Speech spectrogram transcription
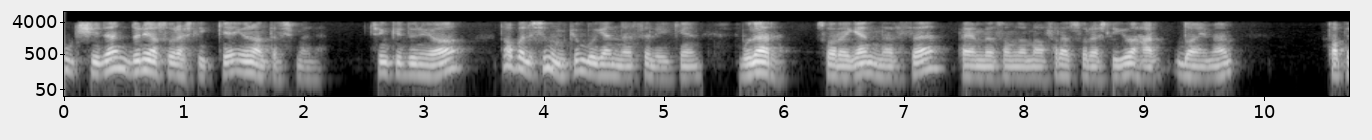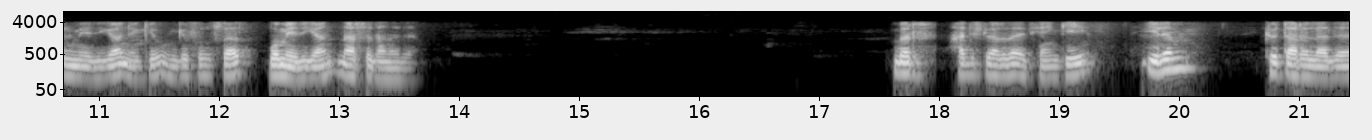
u kishidan dunyo so'rashlikka yo'naltirishmadi. Chunki dunyo topilishi mumkin bo'lgan narsa lekin bular so'ragan narsa payg'ambar alayhisalomdan mag'firat so'rashligi har doim ham topilmaydigan yoki unga fursat bo'lmaydigan narsadan edi. Bir hadislarda aytganki ilm ko'tariladi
